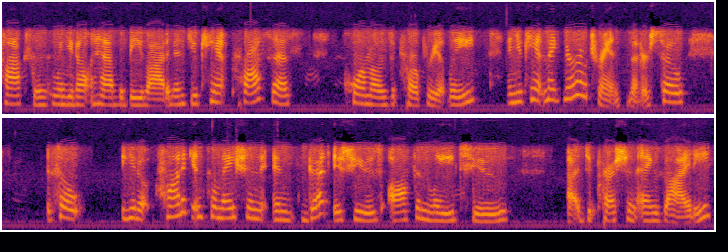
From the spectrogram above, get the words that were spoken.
toxins when you don't have the B vitamins. You can't process hormones appropriately, and you can't make neurotransmitters. So, so you know, chronic inflammation and gut issues often lead to uh, depression, anxiety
